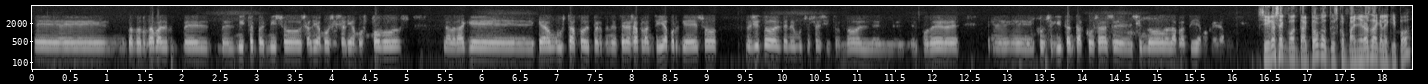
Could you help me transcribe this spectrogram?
eh, cuando nos daba el, el, el mister permiso salíamos y salíamos todos, la verdad que, que era un gustazo de pertenecer a esa plantilla porque eso nos hizo el tener muchos éxitos, ¿no? El, el, el poder eh, conseguir tantas cosas eh, siendo la plantilla que éramos. ¿Sigues en contacto con tus compañeros de aquel equipo?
